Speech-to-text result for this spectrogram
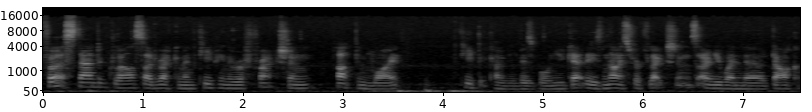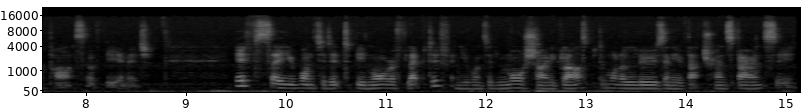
for a standard glass, I'd recommend keeping the refraction up in white, keep it kind of invisible, and you get these nice reflections only when there are darker parts of the image. If, say, you wanted it to be more reflective and you wanted more shiny glass but didn't want to lose any of that transparency,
